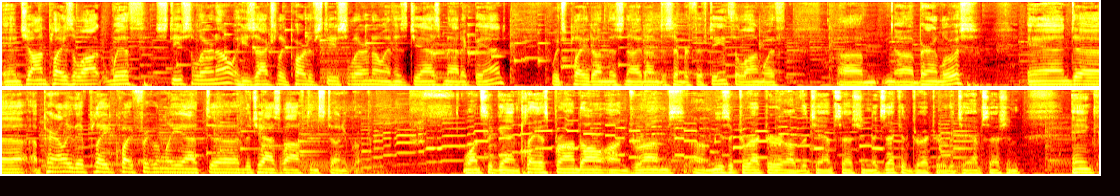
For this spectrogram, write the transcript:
And John plays a lot with Steve Salerno. He's actually part of Steve Salerno and his Jazzmatic Band, which played on this night on December 15th, along with um, uh, Baron Lewis. And uh, apparently they played quite frequently at uh, the Jazz Loft in Stony Brook. Once again, Claes Brondal on drums, uh, music director of the Jam Session, executive director of the Jam Session, Inc.,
